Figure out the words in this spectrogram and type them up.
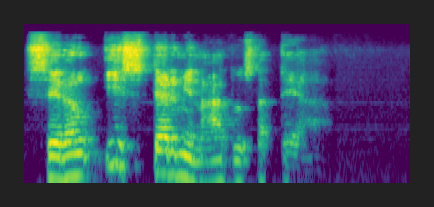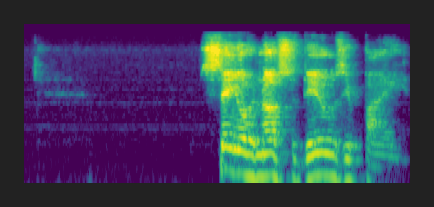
serão exterminados da terra. Senhor nosso Deus e Pai,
